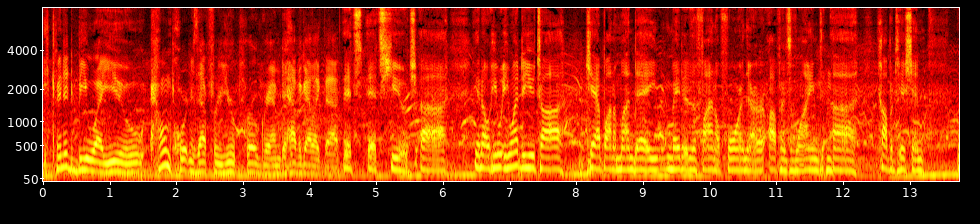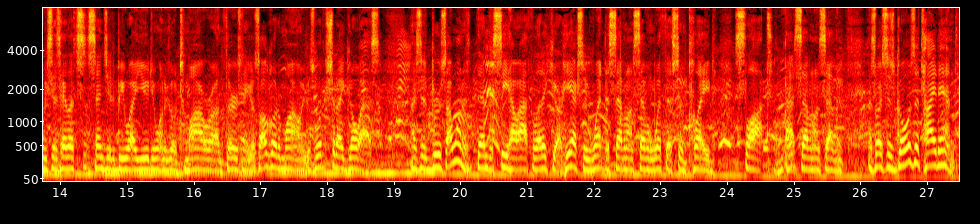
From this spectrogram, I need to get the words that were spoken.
he committed to BYU. How important is that for your program to have a guy like that? It's it's huge. Uh, you know, he, he went to Utah camp on a Monday, made it to the Final Four in their offensive line uh, competition we says, hey, let's send you to BYU. Do you want to go tomorrow or on Thursday? He goes, I'll go tomorrow. He goes, what should I go as? I said, Bruce, I want them to see how athletic you are. He actually went to seven on seven with us and played slot at seven on seven. And so I says, go as a tight end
